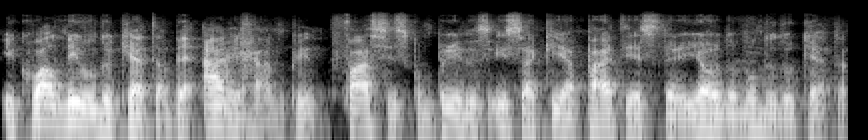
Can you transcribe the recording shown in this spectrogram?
E qual nível do Keter? Be'arichanpin, faces compridas, isso aqui é a parte exterior do mundo do Keter.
